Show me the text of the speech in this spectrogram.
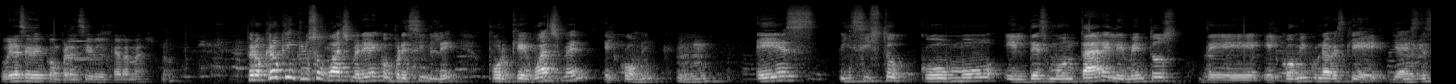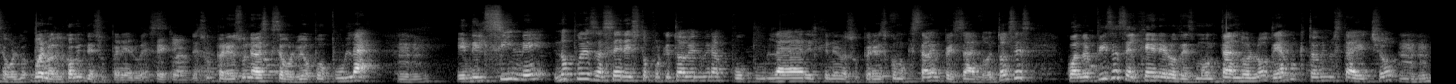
hubiera sido incomprensible el calamar, ¿no? Pero creo que incluso Watchmen era incomprensible, porque Watchmen, el cómic, es, insisto, como el desmontar elementos del el cómic una vez que ya este se volvió, bueno, del cómic de superhéroes, Sí, claro. de superhéroes una vez que se volvió popular. Ujú. En el cine no puedes hacer esto porque todavía no era popular el género de superhéroes, como que estaba empezando. Entonces, cuando empiezas el género desmontándolo de algo que todavía no está hecho, Ujú.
